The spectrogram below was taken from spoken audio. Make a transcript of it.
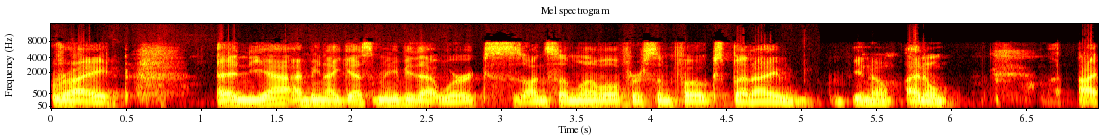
right and yeah, I mean, I guess maybe that works on some level for some folks, but I, you know, I don't. I,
